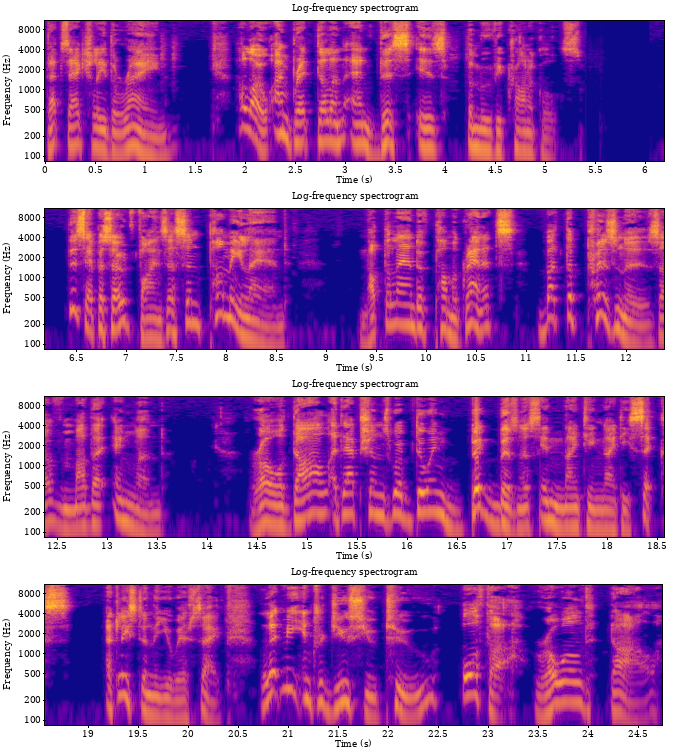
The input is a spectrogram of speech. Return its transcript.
that's actually the rain. Hello, I'm Brett Dillon, and this is the Movie Chronicles. This episode finds us in Pommyland, not the land of pomegranates, but the prisoners of Mother England. Roald Dahl adaptations were doing big business in 1996, at least in the USA. Let me introduce you to author Roald Dahl.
